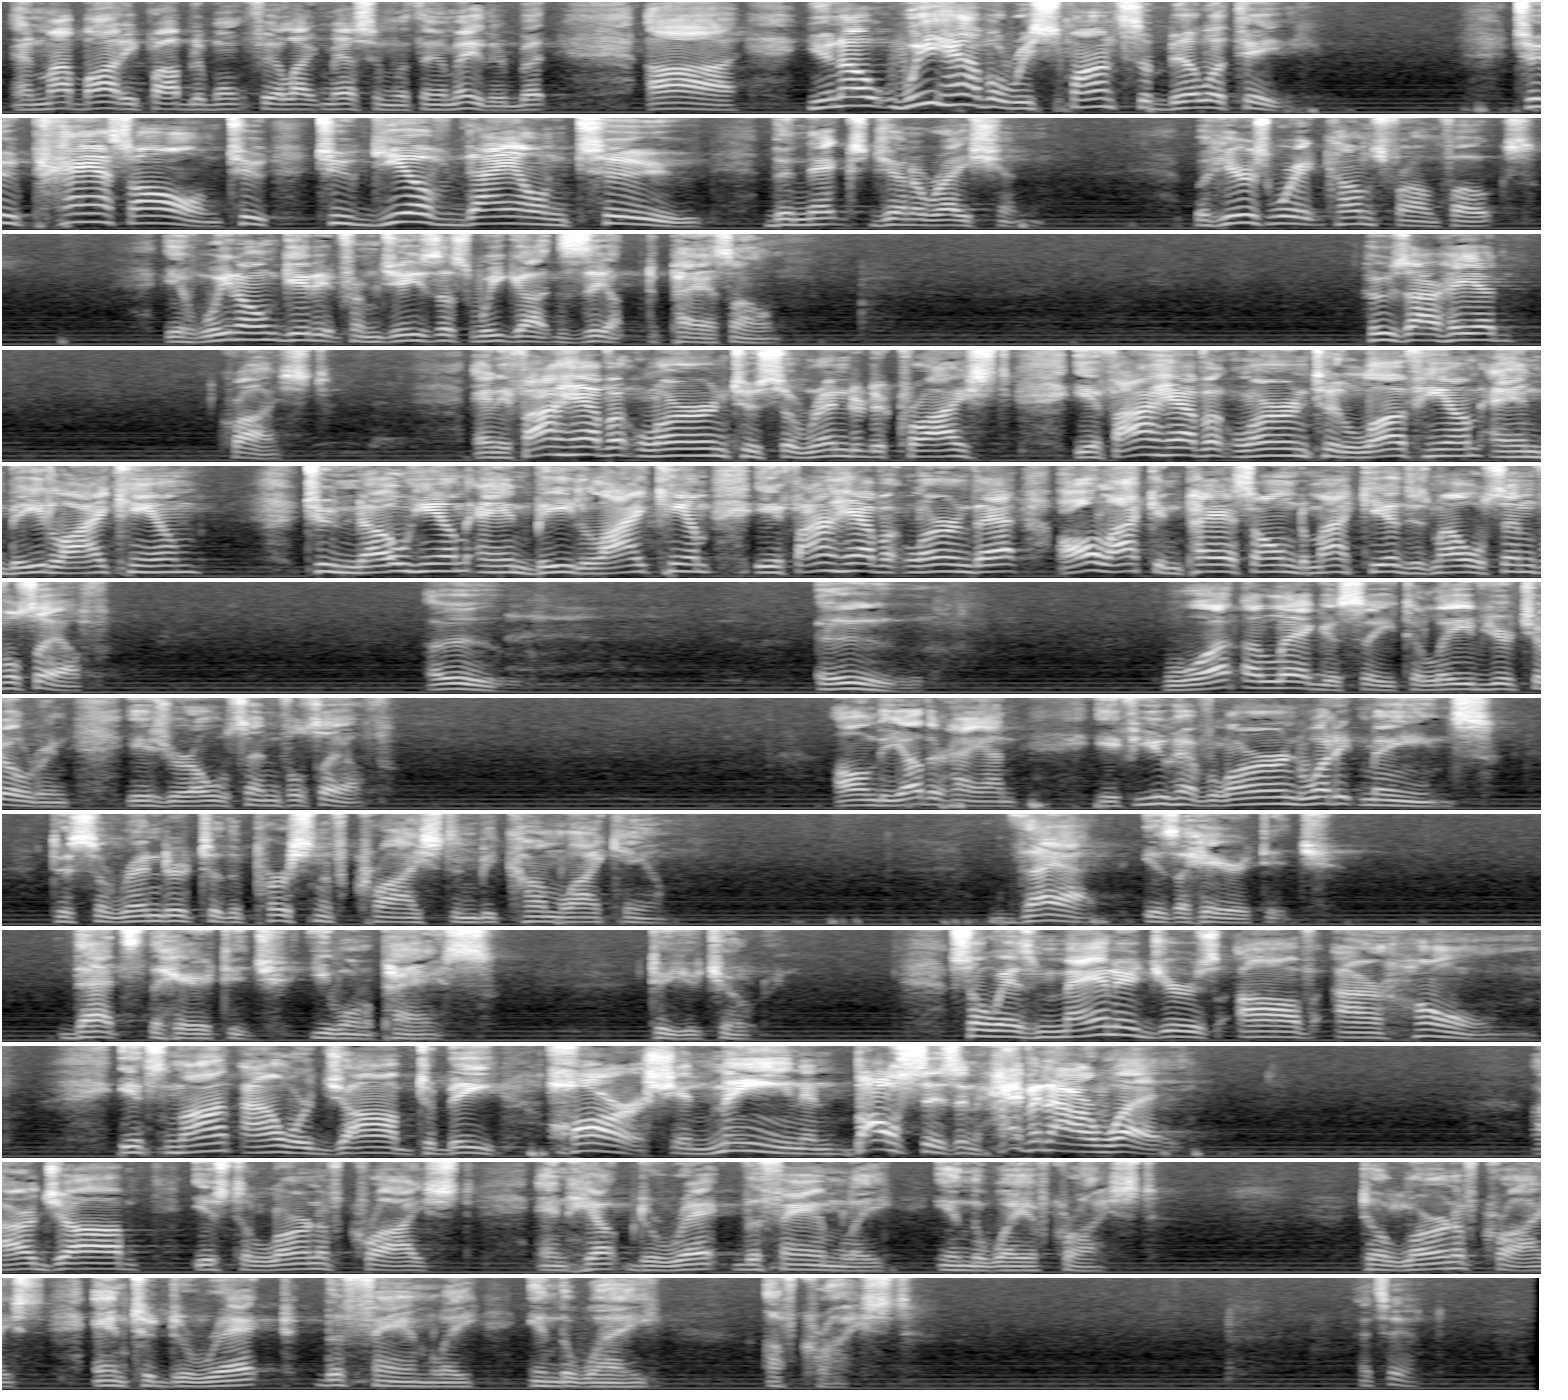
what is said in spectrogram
And my body probably won't feel like messing with them either. But, uh, you know, we have a responsibility to pass on, to, to give down to the next generation. But here's where it comes from, folks. If we don't get it from Jesus, we got zip to pass on. Who's our head? Christ. And if I haven't learned to surrender to Christ, if I haven't learned to love Him and be like Him, to know Him and be like Him, if I haven't learned that, all I can pass on to my kids is my old sinful self. Ooh. Ooh. What a legacy to leave your children is your old sinful self. On the other hand, if you have learned what it means to surrender to the person of Christ and become like Him, that is a heritage. That's the heritage you want to pass to your children. So, as managers of our home, it's not our job to be harsh and mean and bosses and have it our way. Our job is to learn of Christ and help direct the family in the way of Christ. To learn of Christ and to direct the family in the way of Christ. That's it.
